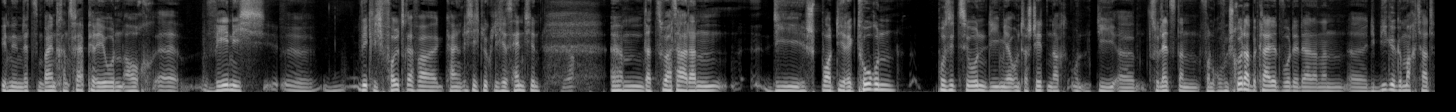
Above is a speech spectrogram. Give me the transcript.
in den letzten beiden Transferperioden auch äh, wenig äh, wirklich Volltreffer, kein richtig glückliches Händchen. Ähm, dazu hat er dann die Sportdirektorenposition, die ihm ja untersteht, nach, und die äh, zuletzt dann von Rufen Schröder bekleidet wurde, der dann äh, die Biege gemacht hat.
